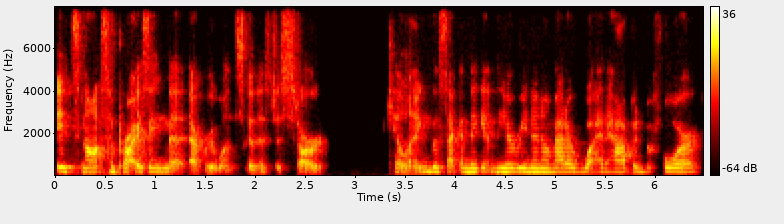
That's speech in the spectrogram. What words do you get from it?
it's not surprising that everyone's going to just start killing the second they get in the arena no matter what had happened before.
